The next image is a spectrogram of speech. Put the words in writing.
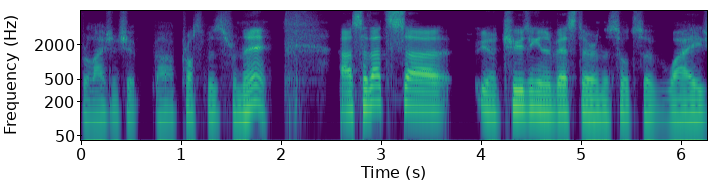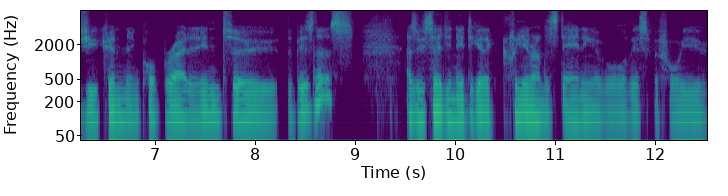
relationship uh, prospers from there. So that's you know choosing an investor and the sorts of ways you can incorporate it into the business. As we said, you need to get a clear understanding of all of this before you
